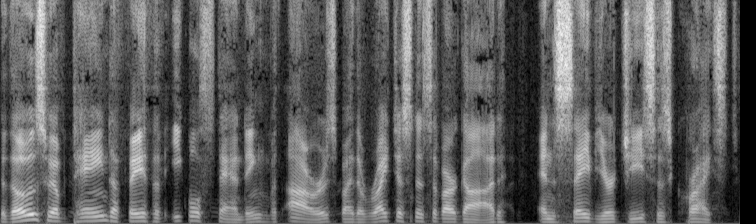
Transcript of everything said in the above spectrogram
to those who have obtained a faith of equal standing with ours by the righteousness of our God and Savior Jesus Christ.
